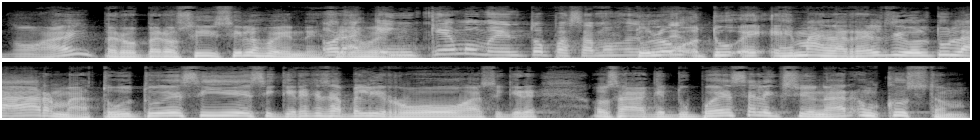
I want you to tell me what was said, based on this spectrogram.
No hay, pero, pero sí, sí los venden. sí Ahora, los ¿en venden. qué momento pasamos Tú lo- tú- eh, es más, la Reality Doll tú la armas. Tú, tú decides si quieres que sea pelirroja, si quieres. O sea, que tú puedes seleccionar un custom.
